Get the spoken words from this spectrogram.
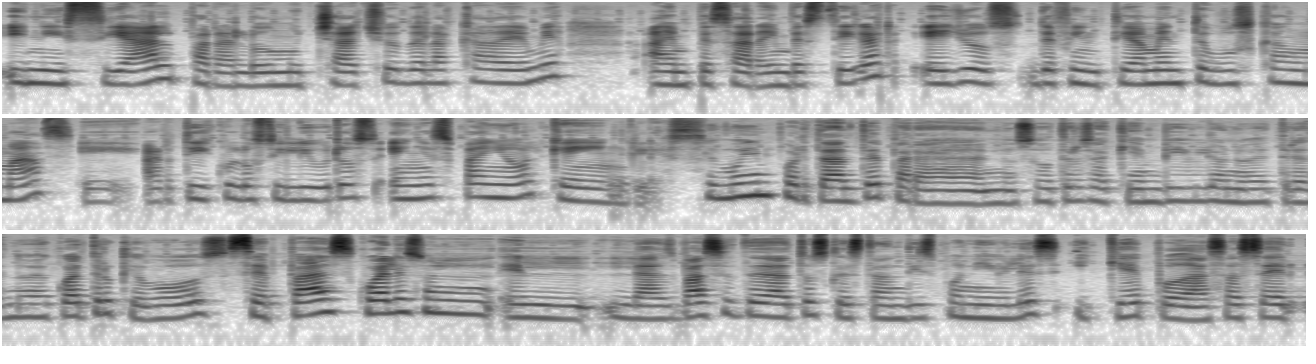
inicial para los muchachos de la academia a empezar a investigar. Ellos definitivamente buscan más eh, artículos y libros en español que en inglés. Es muy importante para nosotros aquí en Biblio 9394 que vos sepas cuáles son las bases de datos que están disponibles y que puedas hacer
